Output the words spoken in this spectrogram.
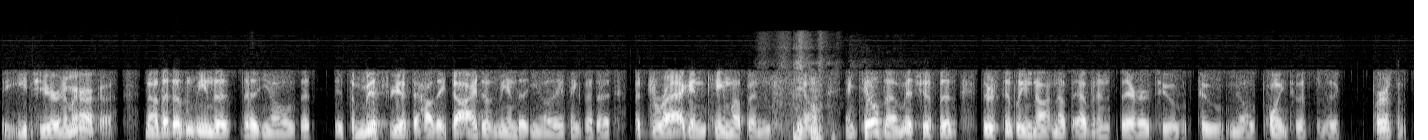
each year in America. Now that doesn't mean that that you know that it's a mystery as to how they died. It doesn't mean that you know they think that a, a dragon came up and you know and killed them. It's just that there's simply not enough evidence there to to you know point to a specific person.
